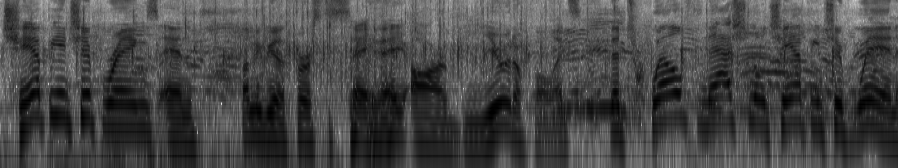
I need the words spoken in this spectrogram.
championship rings. And let me be the first to say they are beautiful. It's the 12th national championship win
